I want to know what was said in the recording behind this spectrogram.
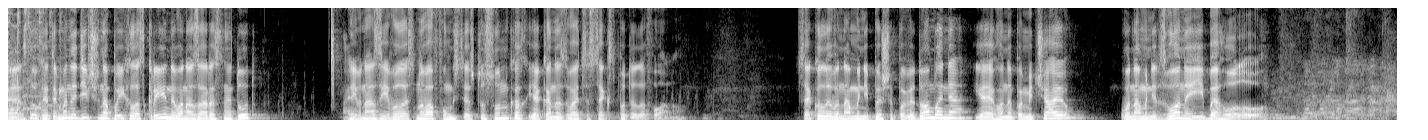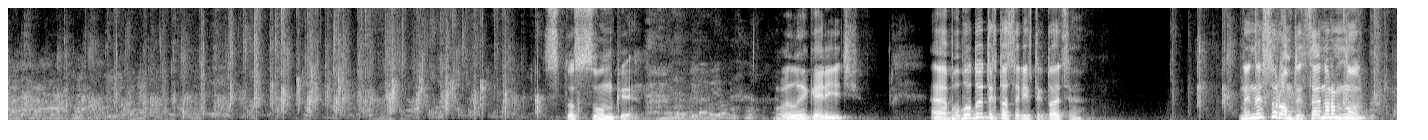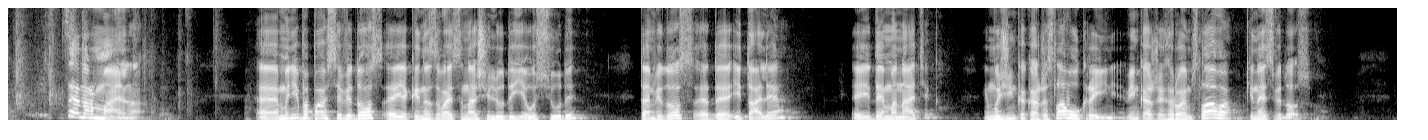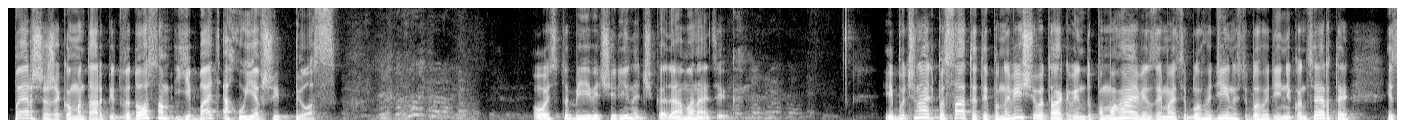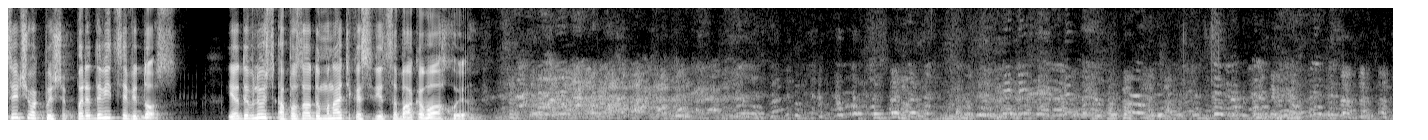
Е, Слухайте, мене дівчина поїхала з країни, вона зараз не тут. І в нас з'явилась нова функція в стосунках, яка називається секс по телефону. Це коли вона мені пише повідомлення, я його не помічаю, вона мені дзвонить і їбе голову. Стосунки. Велика річ. Е, поаплодуйте, хто сидів в Тиктоці. Не, не соромте, це норм... ну, це нормально. Е, мені попався відос, е, який називається Наші люди є усюди. Там відос, е, де Італія, е, йде Монатік, йому жінка каже Слава Україні! Він каже Героям слава, кінець відосу. Перший же коментар під відосом їбать ахуєвший пьос. Ось тобі і вечіріночка, да, Монатік? І починають писати: типу, навіщо ви так? Він допомагає, він займається благодійністю, благодійні концерти. І цей чувак пише: передивіться відос. Я дивлюсь, а позаду Монатіка сидить собака в ахуї.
